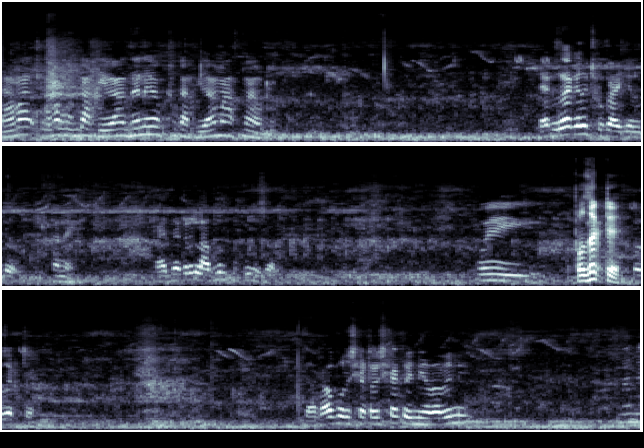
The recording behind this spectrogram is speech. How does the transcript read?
আমার আমার মাছ না এক জায়গায় ঠুকাই কিন্তু মানে কায়দা করে পুকুরে চল ওই প্রজেক্টে প্রজেক্টে জায়গাও পরিষ্কার টরিষ্কার করে নিয়ে যাবে নি মানে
